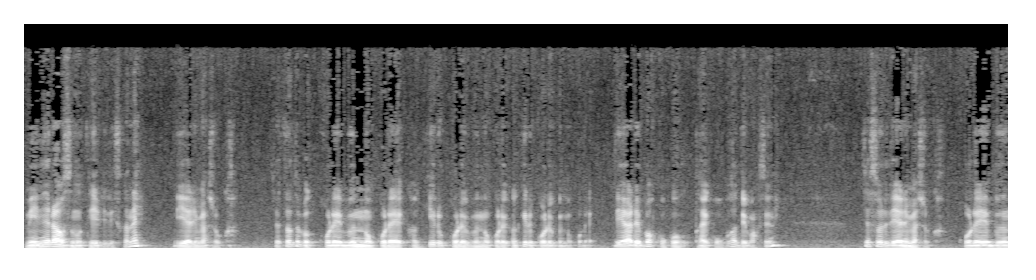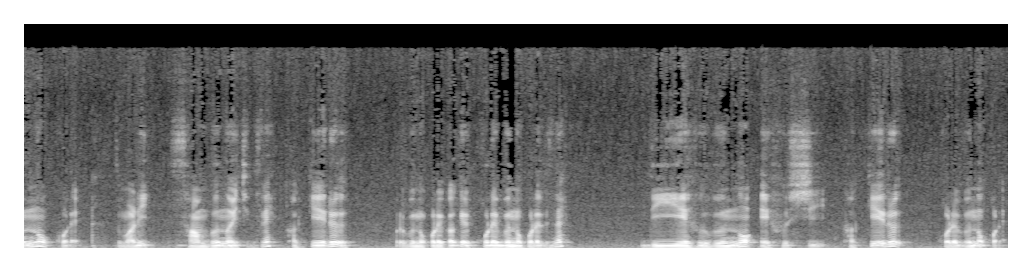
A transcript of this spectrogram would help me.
メネラウスの定理ですかね。でやりましょうか。じゃあ、例えばこれ分のこれかけるこれ分のこれかけるこれ分のこれ。でやれば、ここ対ここが出ますよね。じゃあ、それでやりましょうか。これ分のこれ。つまり、3分の1ですね。かける、これ分のこれかけるこれ分のこれですね。df 分の fc かける、これ分のこれ。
